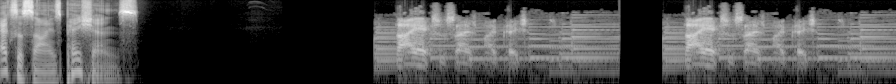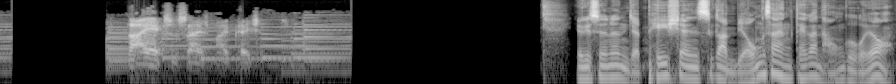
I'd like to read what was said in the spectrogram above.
exercise patience. I exercise my patience. I exercise my patience. I exercise my patience. 여기서는 이제 patience가 명사 형태가 나온 거고요.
